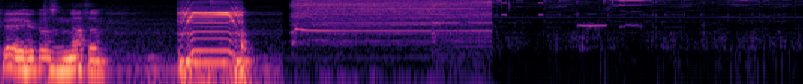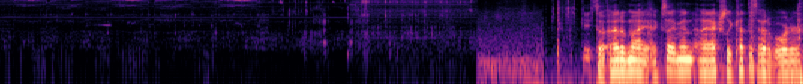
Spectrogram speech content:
Okay, here goes nothing. Okay, so out of my excitement, I actually cut this out of order.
